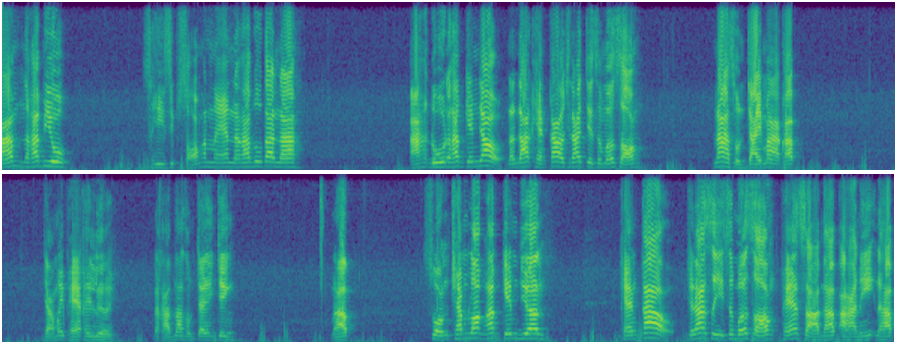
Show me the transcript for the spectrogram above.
3 นะครับอยู่42คะแนนนะครับทุกท่านนะอะดูนะครับเกมเย่าดันดาแข่ง 9 ชนะ 7 เสมอ 2 น่าสนใจมากครับ ยังไม่แพ้ใครเลยนะครับ น่าสนใจจริง ๆ นะครับ ส่วนแชมป์ล็อกครับเกมเยือน แข่ง 9ชนะ4เสมอ 2 แพ้ 3 นะครับ อาหารนี้นะครับ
